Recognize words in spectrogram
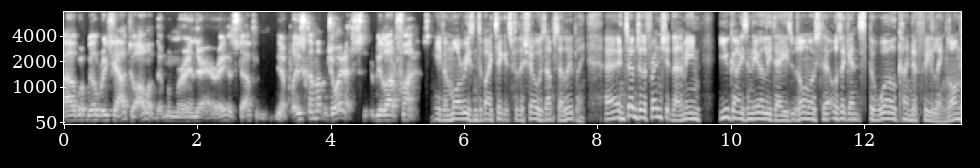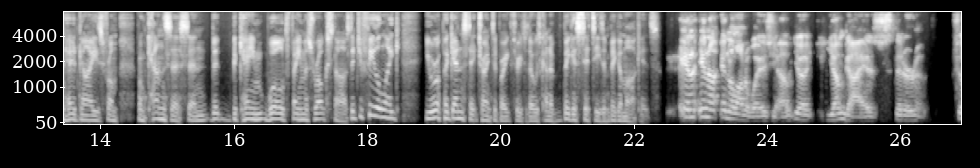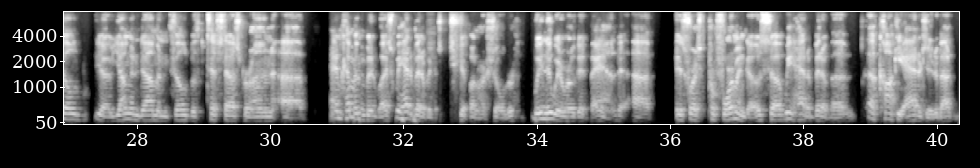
Uh, we'll reach out to all of them when we're in their area and stuff, and you know, please come up and join us. It'd be a lot of fun. Even more reason to buy tickets for the shows. Absolutely. Uh, in terms of the friendship, then, I mean, you guys in the early days, it was almost uh, us against the world kind of feeling. Long-haired guys from from Kansas, and that became world famous rock stars. Did you feel like you were up against it, trying to break through to those kind of bigger cities and bigger markets? In in a, in a lot of ways, yeah, you know, young guys that are filled, you know, young and dumb and filled with testosterone. Uh, and coming from the Midwest, we had a bit of a chip on our shoulder. We knew we were a good band uh, as far as performing goes, so we had a bit of a, a cocky attitude about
